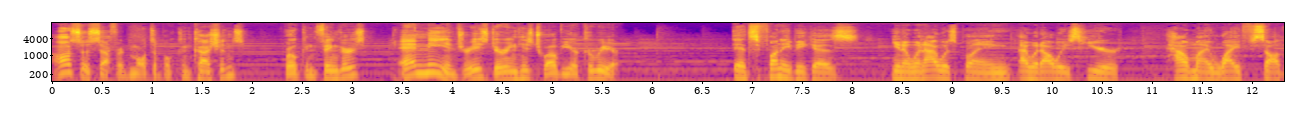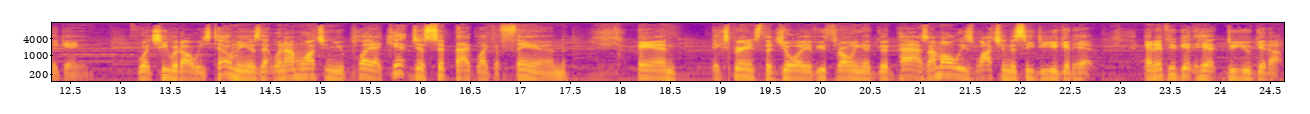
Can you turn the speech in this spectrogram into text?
also suffered multiple concussions, broken fingers, and knee injuries during his 12 year career. It's funny because, you know, when I was playing, I would always hear how my wife saw the game. What she would always tell me is that when I'm watching you play, I can't just sit back like a fan and experience the joy of you throwing a good pass. I'm always watching to see do you get hit? And if you get hit, do you get up?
